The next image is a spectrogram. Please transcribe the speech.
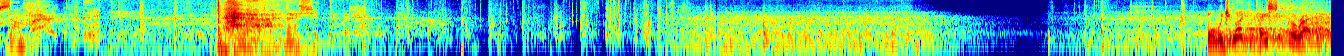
Well, here's that should do it. Well, would you like to taste it? Go right ahead.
